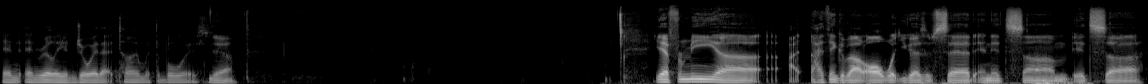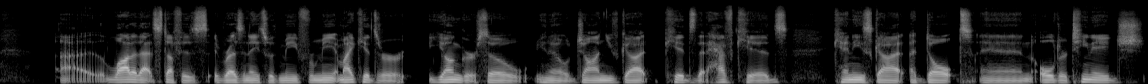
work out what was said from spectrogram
and and really enjoy that time with the boys. Yeah. Yeah, for me, uh, I, I think about all what you guys have said, and it's um, it's uh, uh, a lot of that stuff is it resonates with me. For me, my kids are younger, so you know, John, you've got kids that have kids. Kenny's got adult and older teenage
